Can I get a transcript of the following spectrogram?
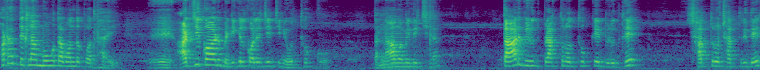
হঠাৎ দেখলাম মমতা বন্দ্যোপাধ্যায় আরজিকর মেডিকেল কলেজের যিনি অধ্যক্ষ তার নাম আমি নিচ্ছি না তার বিরুদ্ধে, প্রাক্তন অধ্যক্ষের বিরুদ্ধে ছাত্রছাত্রীদের,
